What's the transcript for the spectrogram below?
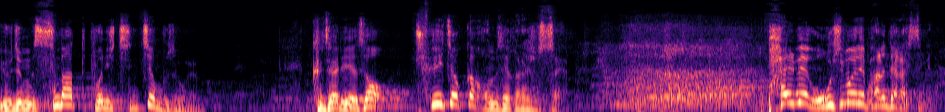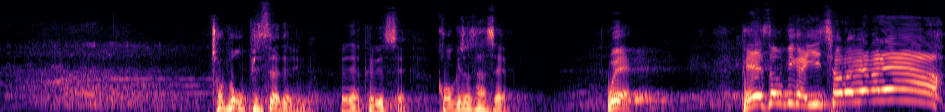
요즘 스마트폰이 진짜 무서워요. 그 자리에서 최저가 검색을 하셨어요. 850원에 파는 데가 있습니다. 저보고 비싸다는 거예요. 그냥 그랬어요. 거기서 사세요. 왜? 배송비가 2,500원이에요!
